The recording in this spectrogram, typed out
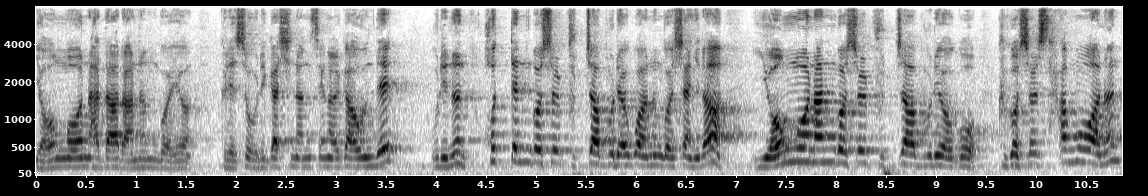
영원하다라는 거예요. 그래서 우리가 신앙생활 가운데 우리는 헛된 것을 붙잡으려고 하는 것이 아니라 영원한 것을 붙잡으려고 그것을 사모하는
